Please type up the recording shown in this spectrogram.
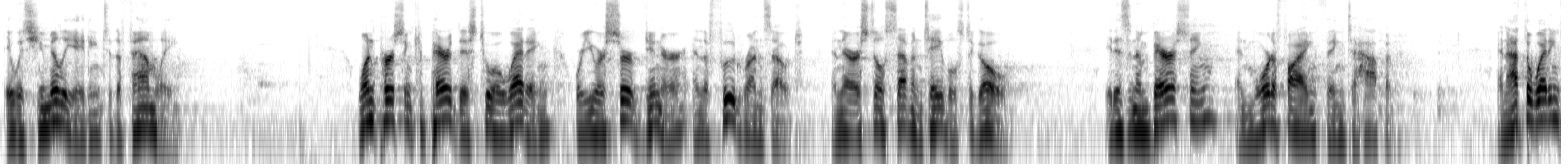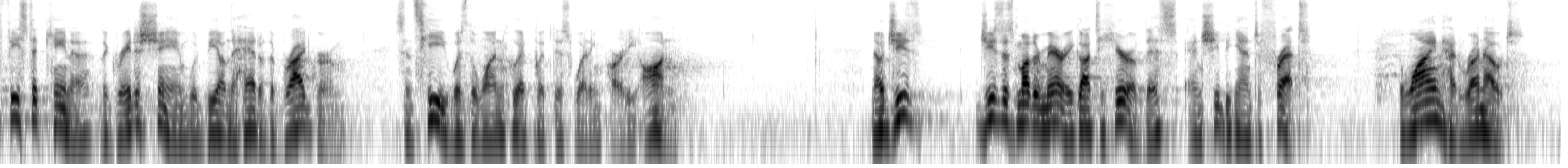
It was humiliating to the family. One person compared this to a wedding where you are served dinner and the food runs out, and there are still seven tables to go. It is an embarrassing and mortifying thing to happen. And at the wedding feast at Cana, the greatest shame would be on the head of the bridegroom, since he was the one who had put this wedding party on. Now, Jesus' mother Mary got to hear of this, and she began to fret. The wine had run out.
